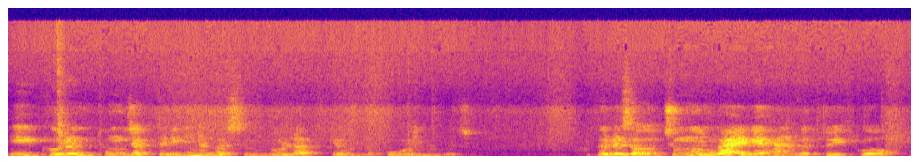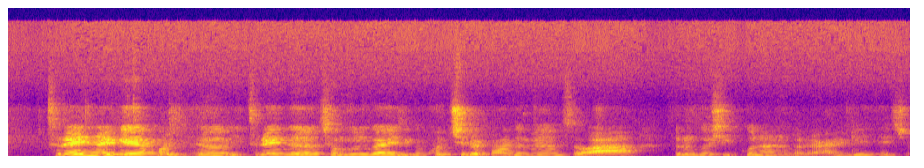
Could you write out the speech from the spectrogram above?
이 그런 동작들이 있는 것을 놀랍게 우리가 보고 있는 거죠. 그래서 전문가에게 하는 것도 있고 트레이너에게 홀- 어, 이 트레이너 전문가의 그 코치를 받으면서 아 그런 것이 있구나 하는 걸 알게 되죠.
